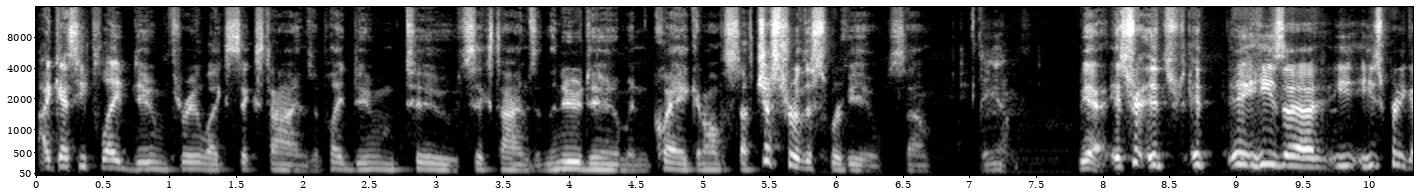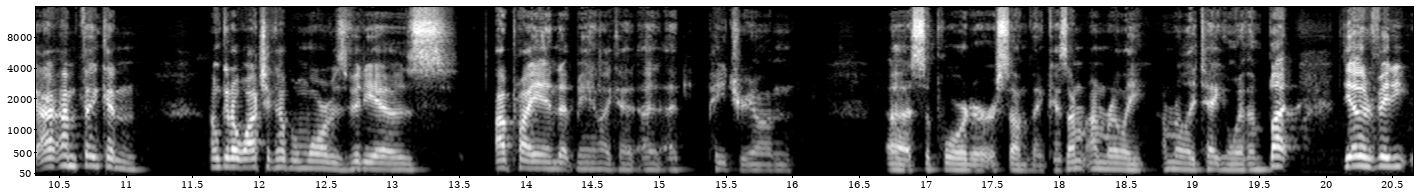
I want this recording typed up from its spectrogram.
I guess he played Doom through like six times and played Doom 2 six times and the new Doom and Quake and all the stuff just for this review. So Damn. yeah, it's it's it, it he's a he, he's pretty. I- I'm thinking I'm gonna watch a couple more of his videos. I'll probably end up being like a, a, a Patreon uh, supporter or something because I'm I'm really I'm really taking with him. But the other video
